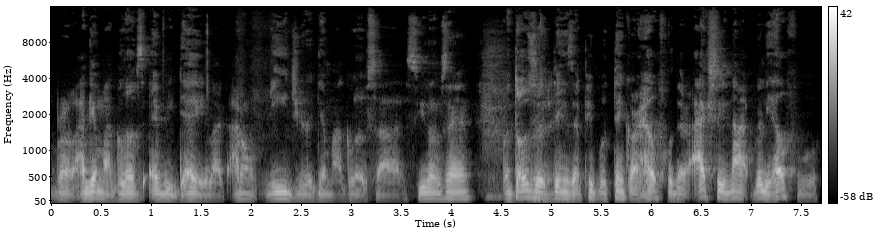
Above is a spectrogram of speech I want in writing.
bro, I get my gloves every day. Like, I don't need you to get my glove size. You know what I'm saying? But those right. are the things that people think are helpful. They're actually not really helpful.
